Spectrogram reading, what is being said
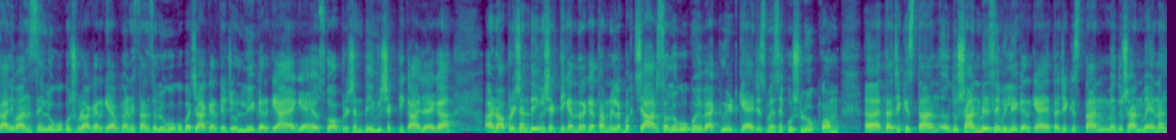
तालिबान से लोगों को छुड़ा करके, अफ़गानिस्तान से लोगों को बचा करके जो लेकर के आया गया है, उसको ऑपरेशन देवी शक्ति कहा जाएगा। एंड ऑपरेशन देवी शक्ति के अंतर्गत हमने लगभग 400 लोगों को इवैक्यूएट किया है, जिसमें से कुछ लोग को हम ताजिकिस्तान दुशानबे से भी लेकर के आए ताजिकिस्तान में दुशानबे है ना,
